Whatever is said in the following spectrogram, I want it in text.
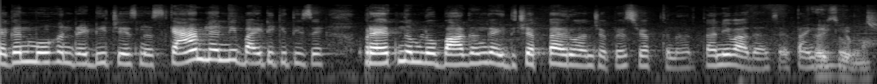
జగన్మోహన్ రెడ్డి చేసిన స్కామ్లన్నీ బయటికి తీసే ప్రయత్నంలో భాగంగా ఇది చెప్పారు అని చెప్పేసి చెప్తున్నారు. ధన్యవాదాలు sir thank you so much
